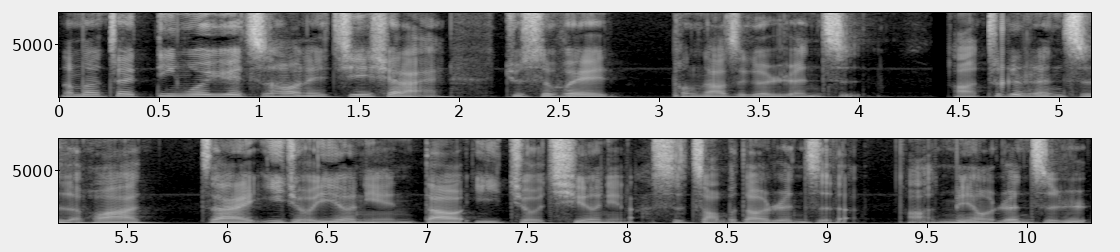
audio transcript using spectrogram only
那么在丁未月之后呢，接下来就是会碰到这个壬子啊，这个壬子的话。在一九一二年到一九七二年啊，是找不到壬子的啊，没有壬子日。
